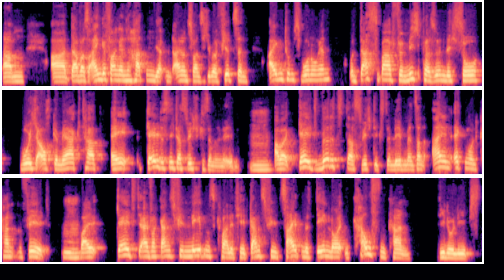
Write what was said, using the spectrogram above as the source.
ähm, äh, da was eingefangen hatten. Die hatten mit 21 über 14 Eigentumswohnungen. Und das war für mich persönlich so, wo ich auch gemerkt habe, ey, Geld ist nicht das Wichtigste im Leben. Mhm. Aber Geld wird das Wichtigste im Leben, wenn es an allen Ecken und Kanten fehlt. Mhm. Weil Geld dir einfach ganz viel Lebensqualität, ganz viel Zeit mit den Leuten kaufen kann, die du liebst.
